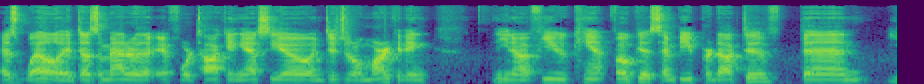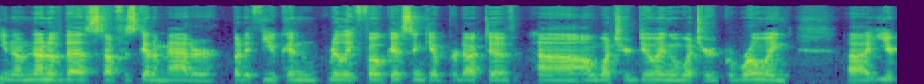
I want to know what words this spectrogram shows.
as well. It doesn't matter if we're talking seo and digital marketing you know if you can't focus and be productive then you know none of that stuff is going to matter. But if you can really focus and get productive uh, on what you're doing and what you're growing uh, you're,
